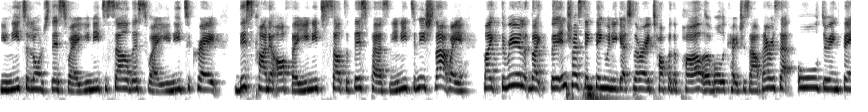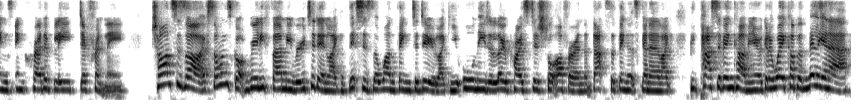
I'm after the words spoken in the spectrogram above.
You need to launch this way. You need to sell this way. You need to create this kind of offer. You need to sell to this person. You need to niche that way. Like the real, like the interesting thing when you get to the very top of the pile of all the coaches out there is they're all doing things incredibly differently chances are if someone's got really firmly rooted in like this is the one thing to do like you all need a low price digital offer and that that's the thing that's going to like be passive income and you're going to wake up a millionaire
